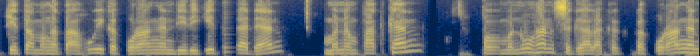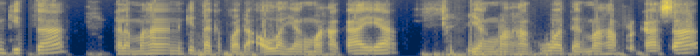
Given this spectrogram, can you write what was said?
Kita mengetahui kekurangan diri kita dan menempatkan pemenuhan segala ke kekurangan kita, kelemahan kita kepada Allah yang maha kaya, yang maha kuat dan maha perkasa,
